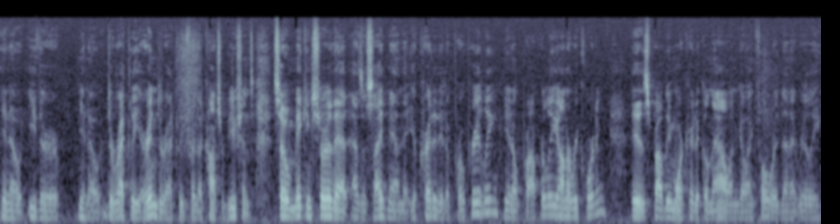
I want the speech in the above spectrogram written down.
you know, either, you know, directly or indirectly for their contributions. So making sure that as a sideman that you're credited appropriately, you know, properly on a recording is probably more critical now and going forward than it really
